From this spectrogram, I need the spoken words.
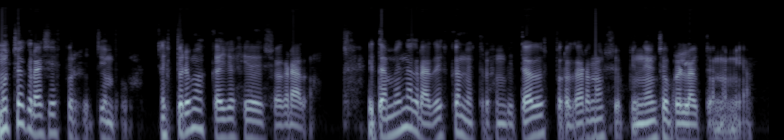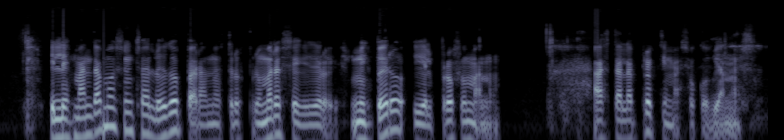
Muchas gracias por su tiempo. Esperemos que haya sido de su agrado. Y también agradezco a nuestros invitados por darnos su opinión sobre la autonomía. Y les mandamos un saludo para nuestros primeros seguidores, Miss Vero y el profe Manu. Hasta la próxima, socovianos.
